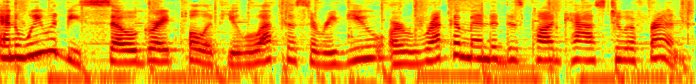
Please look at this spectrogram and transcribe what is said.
And we would be so grateful if you left us a review or recommended this podcast to a friend.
